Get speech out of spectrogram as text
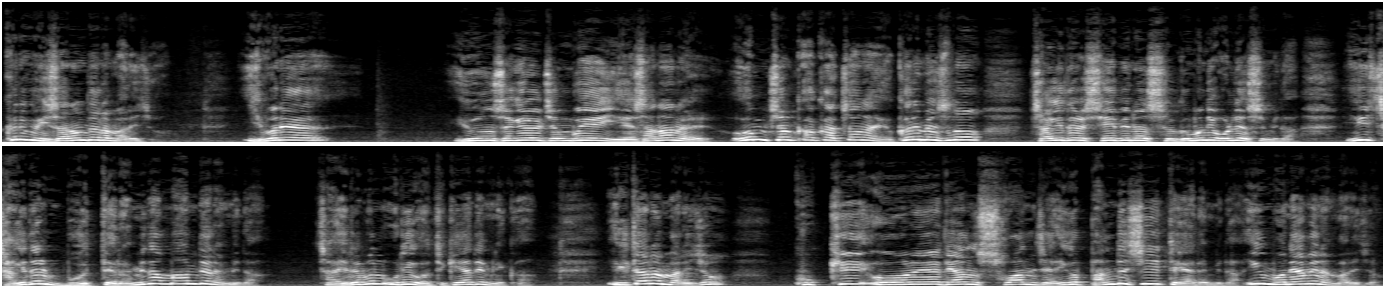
그리고 이 사람들은 말이죠. 이번에 윤석열 정부의 예산안을 엄청 깎았잖아요. 그러면서도 자기들 세비는 슬그머니 올렸습니다. 이 자기들 멋대로입니다. 마음대로입니다. 자, 여러분, 우리가 어떻게 해야 됩니까? 일단은 말이죠. 국회의원에 대한 소환제 이거 반드시 돼야 됩니다. 이거 뭐냐면은 말이죠.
